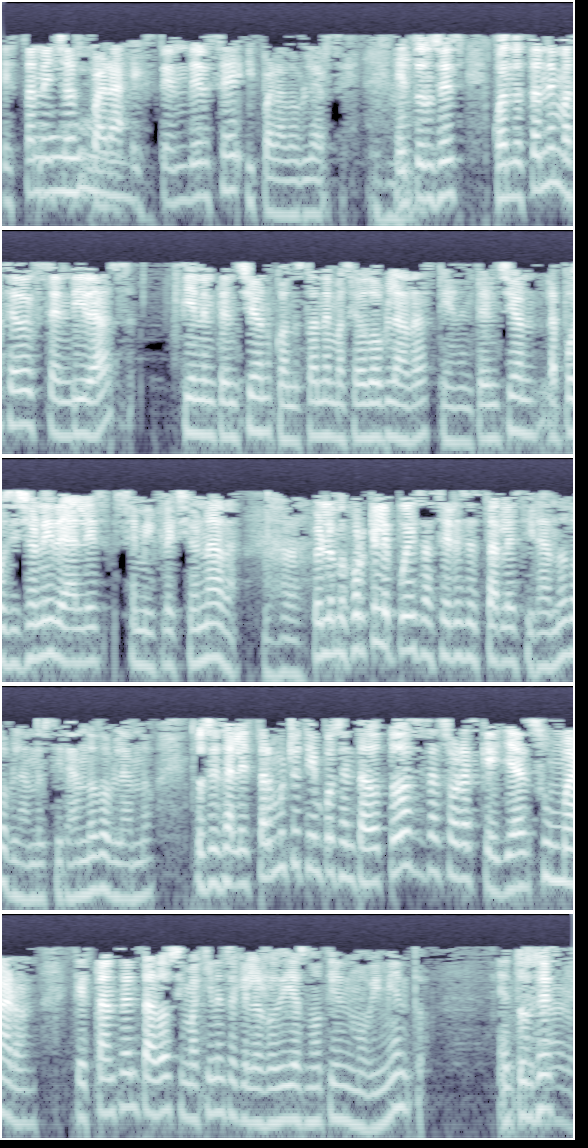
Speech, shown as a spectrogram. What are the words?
están hechas Uh. para extenderse y para doblarse. Entonces, cuando están demasiado extendidas, tienen tensión. Cuando están demasiado dobladas, tienen tensión. La posición ideal es semiflexionada. Ajá. Pero lo mejor que le puedes hacer es estarle estirando, doblando, estirando, doblando. Entonces, al estar mucho tiempo sentado, todas esas horas que ya sumaron, que están sentados, imagínense que las rodillas no tienen movimiento. Entonces, Claro.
